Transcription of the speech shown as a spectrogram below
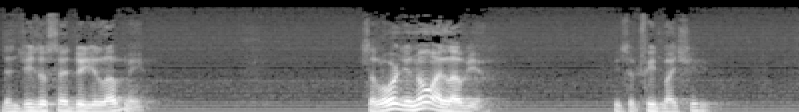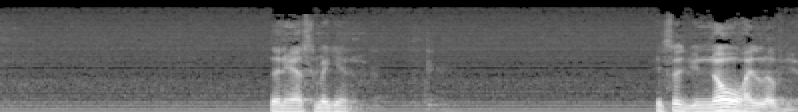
Then Jesus said, Do you love me? He said, Lord, you know I love you. He said, Feed my sheep. Then he asked him again. He said, You know I love you.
